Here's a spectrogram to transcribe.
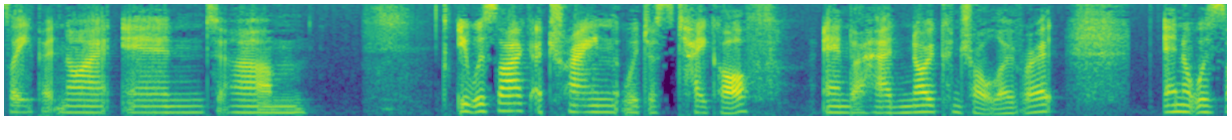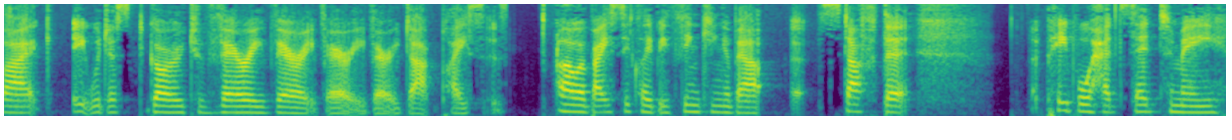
sleep at night, and um, it was like a train that would just take off, and I had no control over it. And it was like, it would just go to very, very, very, very dark places. I would basically be thinking about uh, stuff that people had said to me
